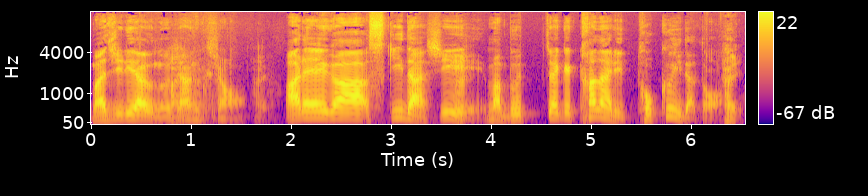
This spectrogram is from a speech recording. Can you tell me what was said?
混じり合うのジャンクション、はいあれが好きだし、はい。まあぶっちゃけかなり得意だとはい。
